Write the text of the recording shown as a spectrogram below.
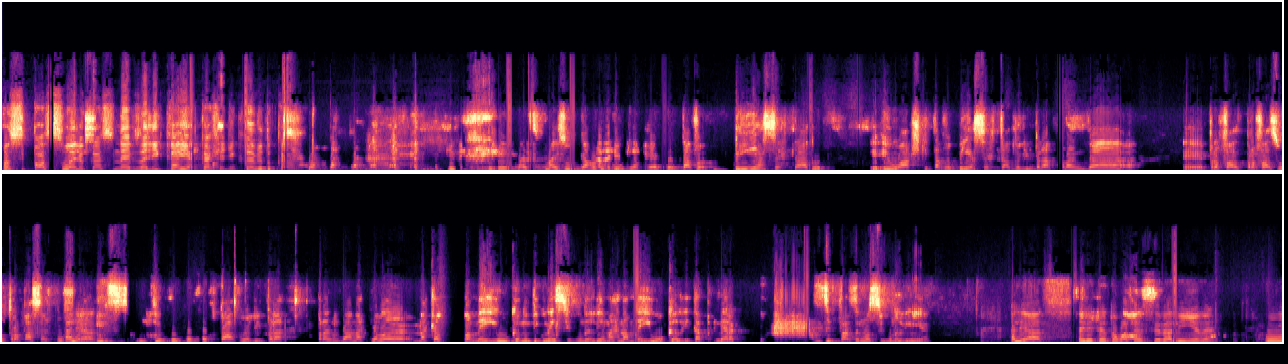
Não, se passa o Hélio Cássio Neves ali, caía a caixa de câmbio do carro. mas, mas, o carro do Couto Reta estava bem acertado. Eu acho que estava bem acertado ali para andar. É, para fa fazer ultrapassagem por fora, ele se sentia bem confortável ali para andar naquela, naquela meiuca, não digo nem segunda linha, mas na meiuca ali da primeira, quase fazendo uma segunda linha. Aliás, ele tentou uma Nossa. terceira linha, né? O,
